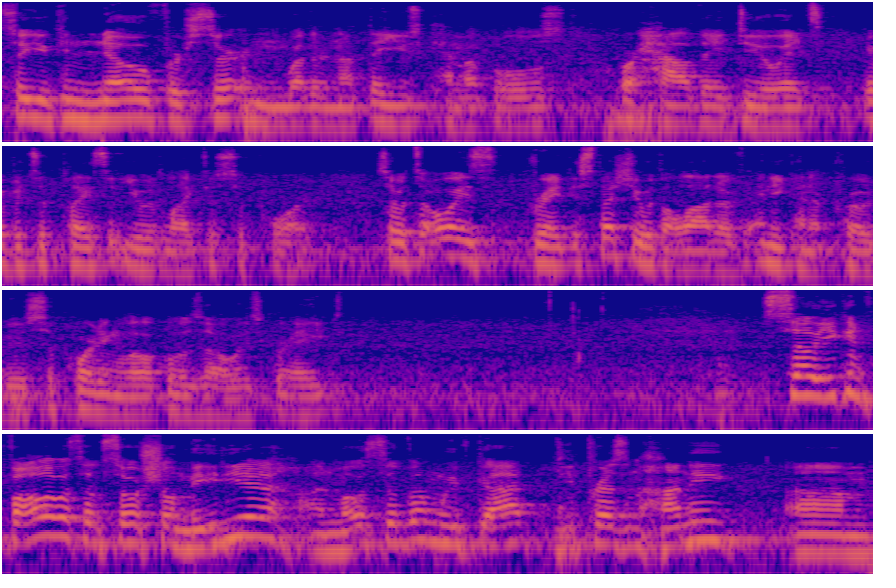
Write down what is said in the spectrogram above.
So you can know for certain whether or not they use chemicals or how they do it, if it's a place that you would like to support. So it's always great, especially with a lot of any kind of produce, supporting local is always great. So you can follow us on social media. On most of them, we've got Bee Present Honey. Um,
